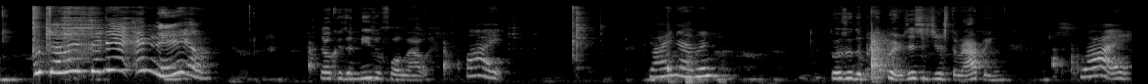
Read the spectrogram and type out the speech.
But then I put it in there. No, because then these will fall out. Why? Why, Devin? Those are the peppers. This is just the wrapping. Why?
